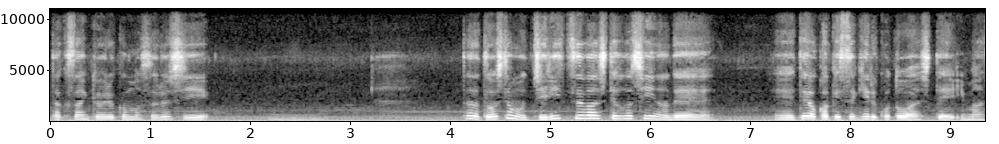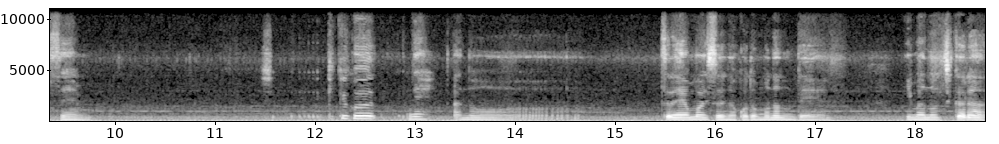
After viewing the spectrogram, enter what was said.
たくさん協力もするし、うん、ただどうしても自立はしてほしいのでえー、手をかけすぎることはしていません結局ねあのー、辛い思いするのは子供なので今のうちから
